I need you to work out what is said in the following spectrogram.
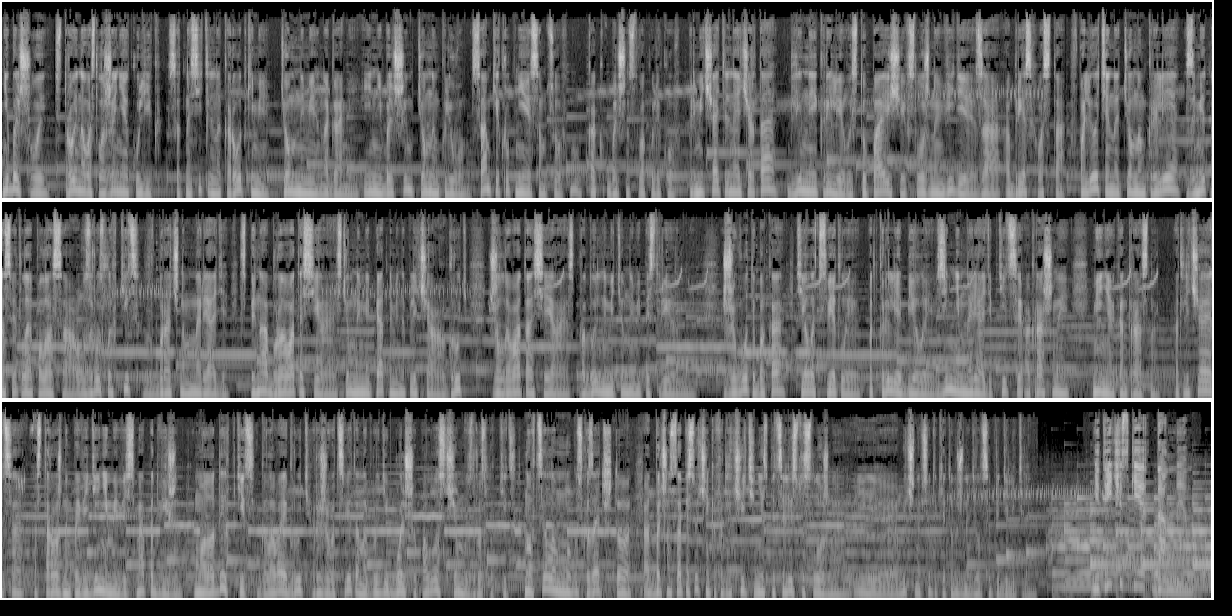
Небольшой, стройного сложения кулик с относительно короткими темными ногами и небольшим темным клювом. Самки крупнее самцов, ну, как у большинства куликов. Примечательная черта – длинные крылья, выступающие в сложном виде за обрез хвоста. В полете на темном крыле заметна светлая полоса, а у взрослых птиц в брачном наряде спина буровато-серая, с темными пятнами на плечах, грудь желтовато-серая, с продольными темными пестрированиями. Живот и бока тело светлые, подкрылья белые. В зимнем наряде птицы окрашены менее контрастно. Отличается осторожным поведением и весьма подвижен. У молодых птиц голова и грудь рыжего цвета, на груди больше полос, чем у взрослых птиц. Но в целом могу сказать, что от большинства песочников отличить не специалисту сложно. И обычно все-таки это нужно делать с определителем. Метрические данные.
